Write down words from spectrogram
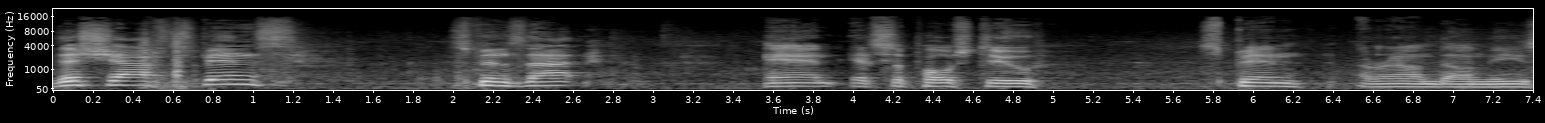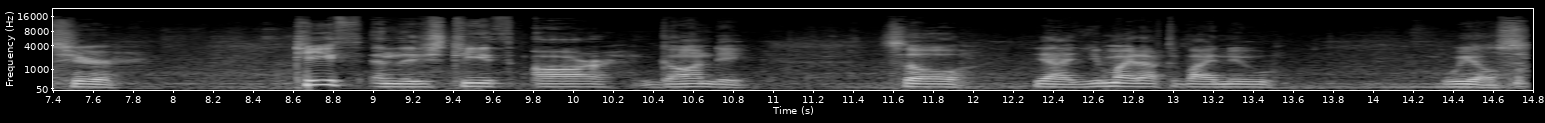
This shaft spins, spins that, and it's supposed to spin around on these here teeth, and these teeth are Gondi. So yeah, you might have to buy new wheels.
